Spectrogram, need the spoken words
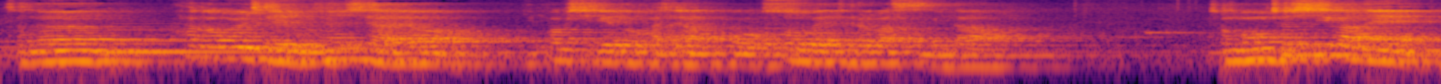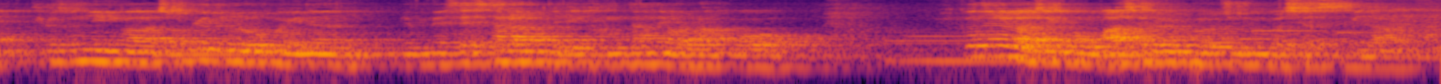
저는 학업을 제일 우선시하여 입학식에도 가지 않고 수업에 들어갔습니다. 전공 첫 시간에 교수님과 조교들로 보이는 몇몇의 사람들이 강단에 올랐고 끈을 가지고 마술을 보여주는 것이었습니다.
